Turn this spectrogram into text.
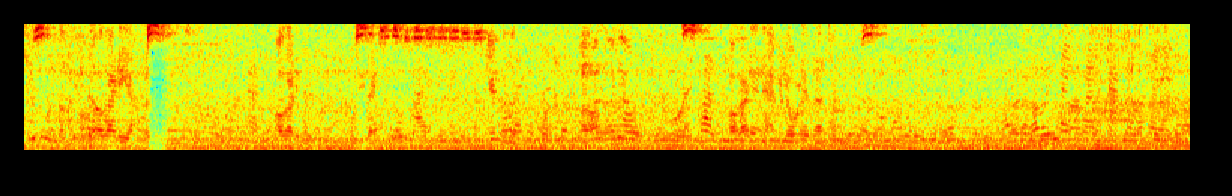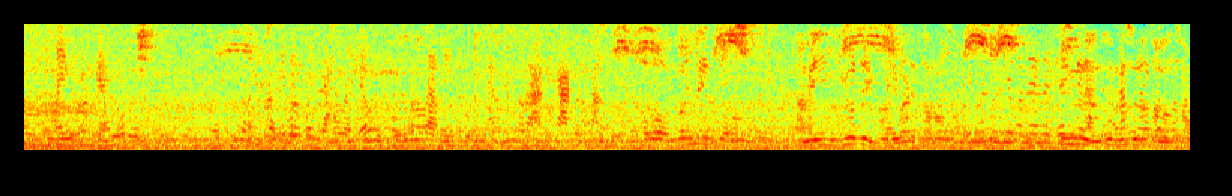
छिटोभन्दा अलिकति अगाडि हाम्रो अगाडि कुदिरहेको के अगाडि नै हामीले उडेर जान्छौँ अब कहिले चलाउनु यो चाहिँ भोलिबाट चलाउँछौँ। तिन दिन हामीले निशुल्क चलाउँछौँ।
